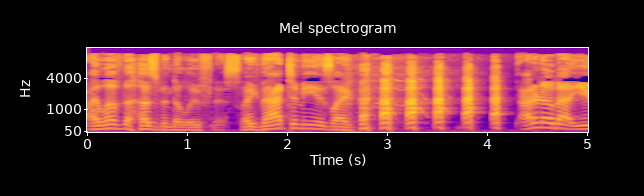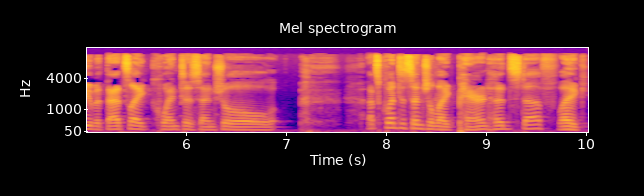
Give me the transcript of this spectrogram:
I love the husband aloofness. Like that to me is like. I don't know about you, but that's like quintessential. That's quintessential like parenthood stuff. Like,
